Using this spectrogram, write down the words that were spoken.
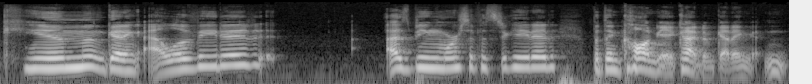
Kim getting elevated as being more sophisticated, but then Kanye kind of getting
